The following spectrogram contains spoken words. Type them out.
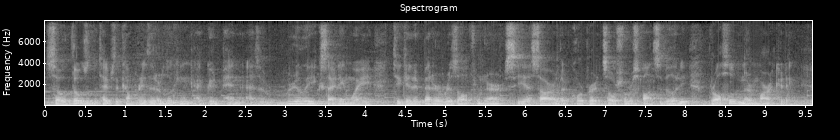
So those are the types of companies that are looking at Goodpin as a really exciting way to get a better result from their CSR, their corporate social responsibility, but also in their marketing.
